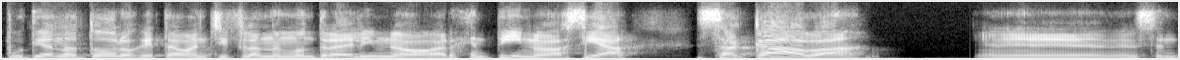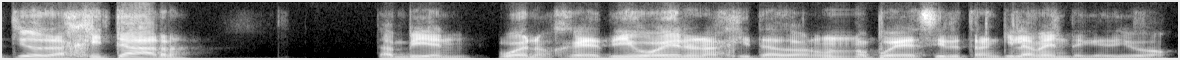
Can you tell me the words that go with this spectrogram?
puteando a todos los que estaban chiflando en contra del himno argentino. Hacía, sacaba, eh, en el sentido de agitar también. Bueno, Diego era un agitador. Uno puede decir tranquilamente que Diego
